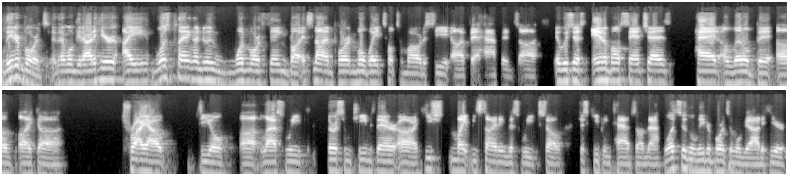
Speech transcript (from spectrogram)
leaderboards and then we'll get out of here. I was planning on doing one more thing, but it's not important. We'll wait till tomorrow to see uh, if it happens. Uh it was just Anibal Sanchez had a little bit of like a tryout deal uh last week. There were some teams there. Uh he sh- might be signing this week, so just keeping tabs on that. But let's do the leaderboards and we'll get out of here.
